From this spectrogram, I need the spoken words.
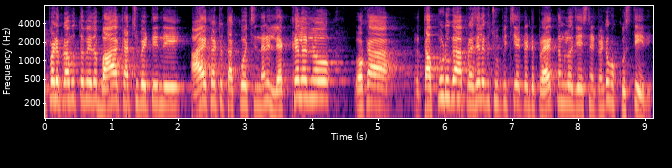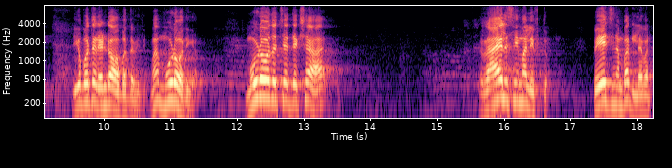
ఇప్పటి ప్రభుత్వం ఏదో బాగా ఖర్చు పెట్టింది ఆయకట్టు తక్కువ వచ్చిందని లెక్కలలో ఒక తప్పుడుగా ప్రజలకు చూపించేటువంటి ప్రయత్నంలో చేసినటువంటి ఒక కుస్తీ ఇది. ఇకపోతే రెండవ అబద్ధం ఇది. మూడవదిగా మూడవది వచ్చే అధ్యక్ష Rayalaseema lift. Page number eleven.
